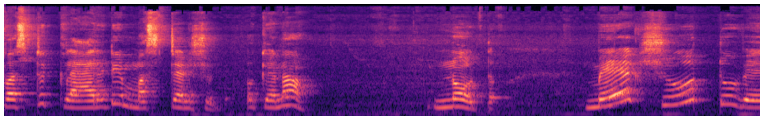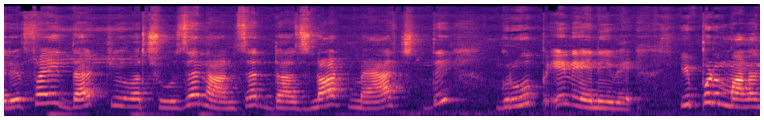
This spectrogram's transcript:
first clarity must and should ఓకేనా note make sure to verify that your chosen answer does not match the group in anyway ఇప్పుడు మనం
